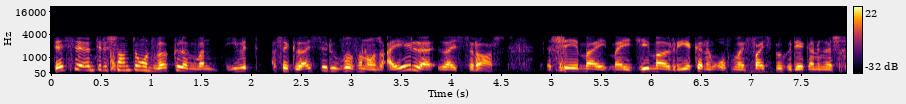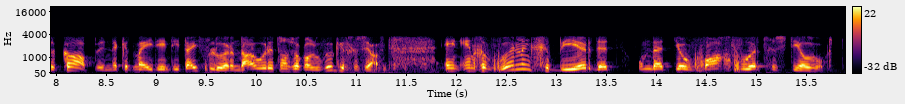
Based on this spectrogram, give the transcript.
Dis 'n interessante ontwikkeling want jy weet as ek luister hoeveel van ons eie luisteraars sê my my Gmail rekening of my Facebook rekening is gekaap en ek het my identiteit verloor en daaroor het ons ook al hoeveel keer gesels. En en gewoonlik gebeur dit omdat jou wagwoord gesteel word.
